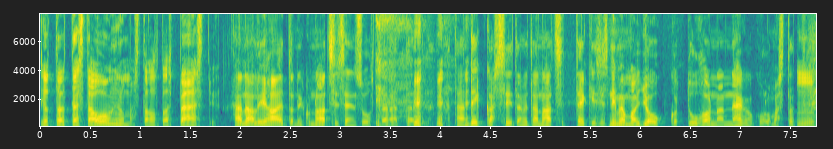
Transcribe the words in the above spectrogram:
jotta tästä ongelmasta oltaisiin päästy. Hän oli ihan niin kuin natsi sen suhteen, että, että hän dikkasi siitä, mitä natsit teki, siis nimenomaan joukko tuhonnan näkökulmasta. Mm.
